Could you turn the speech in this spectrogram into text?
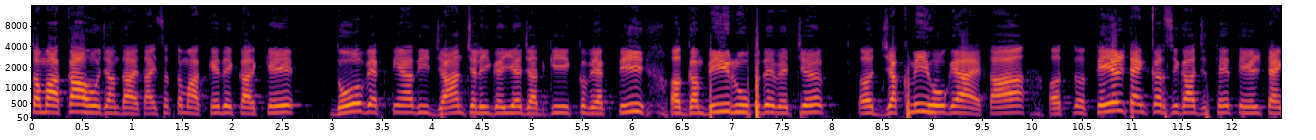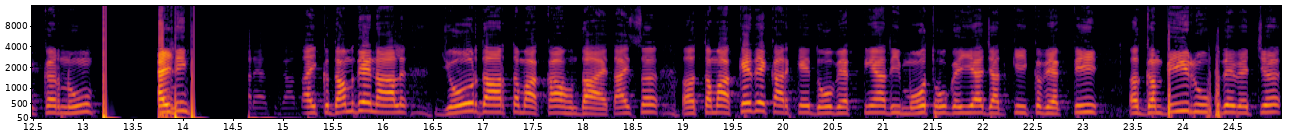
ਧਮਾਕਾ ਹੋ ਜਾਂਦਾ ਹੈ। ਤਾਂ ਇਸ ਧਮਾਕੇ ਦੇ ਕਰਕੇ ਦੋ ਵਿਅਕਤੀਆਂ ਦੀ ਜਾਨ ਚਲੀ ਗਈ ਹੈ ਜਦਕਿ ਇੱਕ ਵਿਅਕਤੀ ਗੰਭੀਰ ਰੂਪ ਦੇ ਵਿੱਚ ਅ, ਜ਼ਖਮੀ ਹੋ ਗਿਆ ਹੈ। ਤਾਂ ਅ, ਤੇਲ ਟੈਂਕਰ ਸੀਗਾ ਜਿੱਥੇ ਤੇਲ ਟੈਂਕਰ ਨੂੰ ਵੈਲਡਿੰਗ ਕਰ ਰਿਹਾ ਸੀਗਾ। ਤਾਂ ਇੱਕਦਮ ਦੇ ਨਾਲ ਜ਼ੋਰਦਾਰ ਧਮਾਕਾ ਹੁੰਦਾ ਹੈ। ਤਾਂ ਇਸ ਧਮਾਕੇ ਦੇ ਕਰਕੇ ਦੋ ਵਿਅਕਤੀਆਂ ਦੀ ਮੌਤ ਹੋ ਗਈ ਹੈ, ਜਦਕਿ ਇੱਕ ਵਿਅਕਤੀ ਗੰਭੀਰ ਰੂਪ ਦੇ ਵਿੱਚ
